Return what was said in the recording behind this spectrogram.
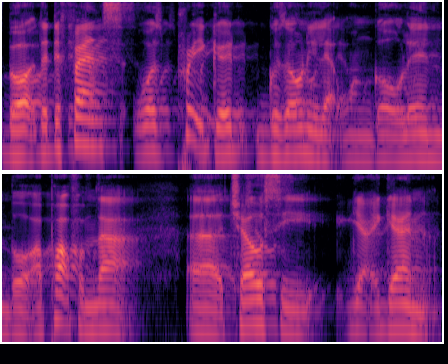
But the defense was pretty good because only let one goal in. But apart from that, uh, Chelsea, yet again,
